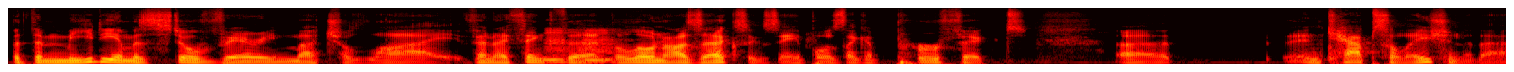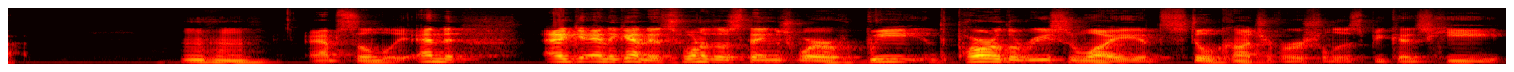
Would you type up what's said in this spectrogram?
but the medium is still very much alive and i think mm-hmm. that the Lil Nas X example is like a perfect uh, encapsulation of that mm-hmm. absolutely and again, again, it's one of those things where we part of the reason why it's still controversial is because he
